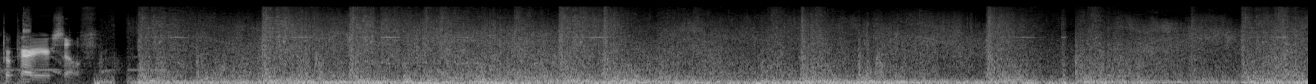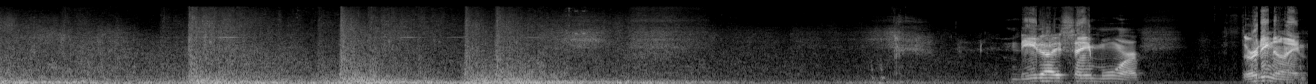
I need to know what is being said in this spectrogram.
Prepare yourself. Need I say more? 39.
